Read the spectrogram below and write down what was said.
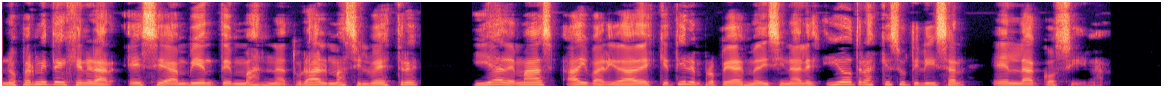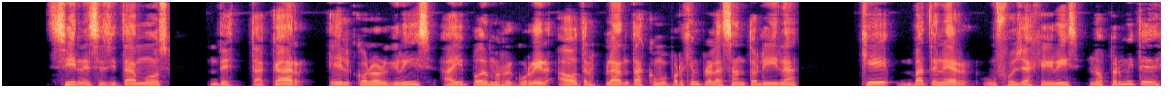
nos permiten generar ese ambiente más natural, más silvestre, y además hay variedades que tienen propiedades medicinales y otras que se utilizan en la cocina. Si necesitamos destacar el color gris, ahí podemos recurrir a otras plantas como por ejemplo la santolina, que va a tener un follaje gris, nos permite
